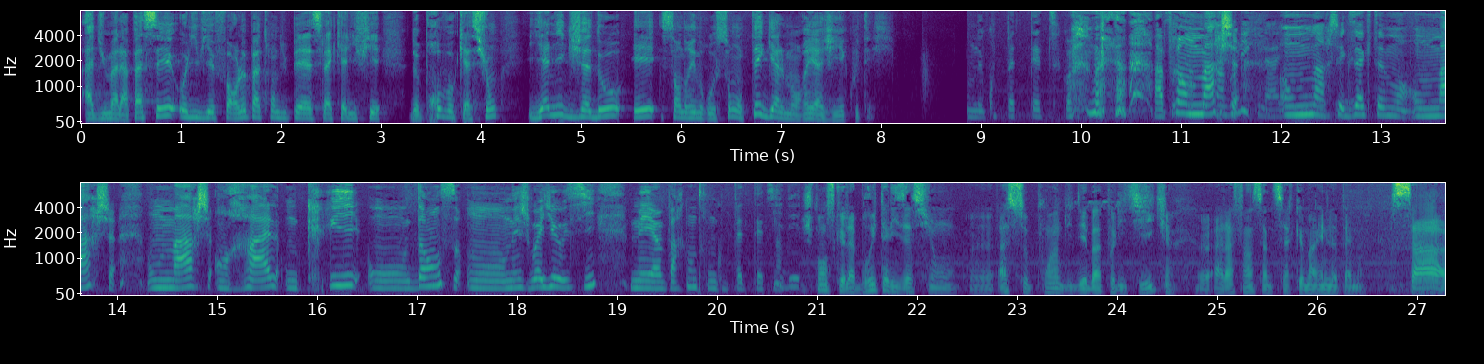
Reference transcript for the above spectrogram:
a du mal à passer. Olivier Faure, le patron du PS, l'a qualifié de provocation. Yannick Jadot et Sandrine Rousseau ont également réagi. Écoutez. On ne coupe pas de tête. Quoi. Après, on marche. On marche, exactement. On marche, on marche, on râle, on crie, on danse, on est joyeux aussi. Mais euh, par contre, on coupe pas de tête. Je pense que la brutalisation euh, à ce point du débat politique, euh, à la fin, ça ne sert que Marine Le Pen. Ça,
